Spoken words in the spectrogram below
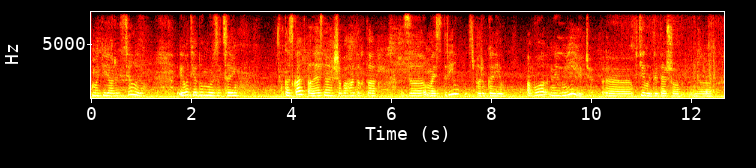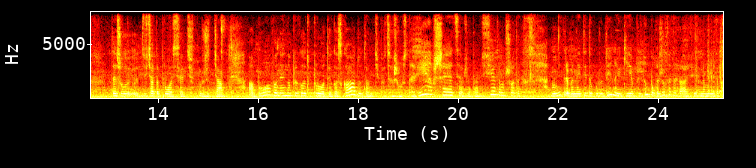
макіяжик зроблю. І от я думаю за цей каскад, але я знаю, що багато хто з майстрів, з перукарів, або не вміють е, втілити те, що, е, те, що дівчата просять в життя, або вони, наприклад, проти каскаду, там, типу, це вже устарівше, це вже там ще там що то. Мені треба знайти таку людину, якій я прийду, покажу фотографію. Вона мені така,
